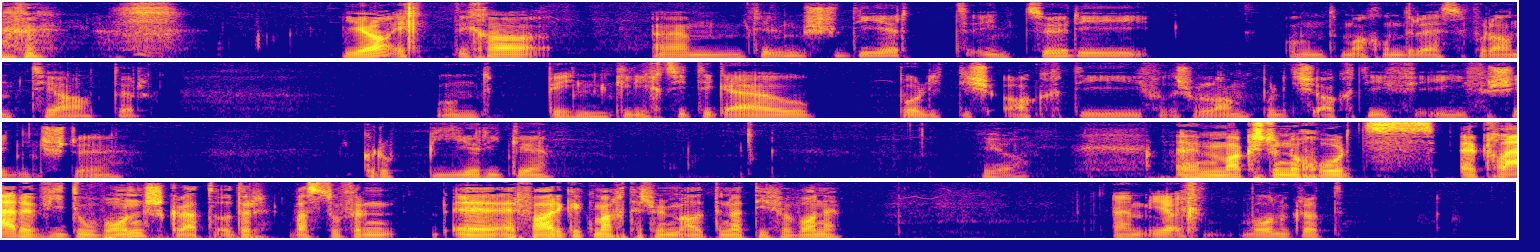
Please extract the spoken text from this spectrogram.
ja, ich, ich habe ähm, Film studiert in Zürich und mache unterdessen vor allem Theater und bin gleichzeitig auch politisch aktiv oder schon lange politisch aktiv in verschiedensten Gruppierungen. Ja. Ähm, magst du noch kurz erklären, wie du wohnst gerade oder was du für äh, Erfahrungen gemacht hast mit dem alternativen Wohnen? Ähm, ja, ich wohne gerade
